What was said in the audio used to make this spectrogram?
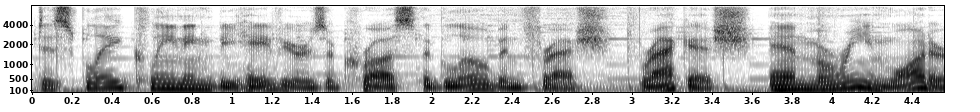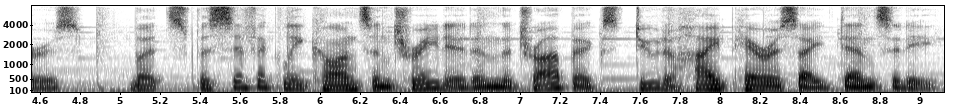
display cleaning behaviors across the globe in fresh, brackish, and marine waters, but specifically concentrated in the tropics due to high parasite density.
